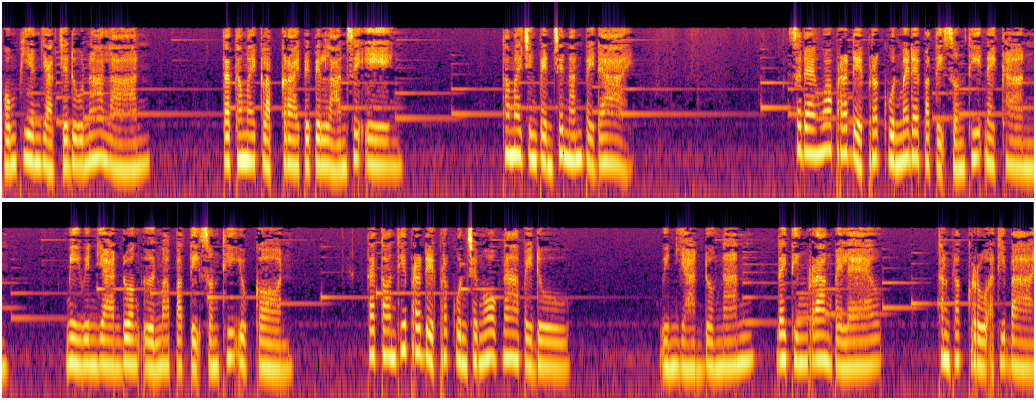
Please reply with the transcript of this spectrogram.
ผมเพียงอยากจะดูหน้าหลาน แต่ทำไมกลับกลายไปเป็นหลานเสียเองทำไมจึงเป็นเช่นนั้นไปได้ แสดงว่าพระเดชพระคุณไม่ได้ปฏิสนธิในคันมีวิญญาณดวงอื่นมาปฏิสนธิอยู่ก่อน แต่ตอนที่พระเดชพระคุณชะโงกหน้าไปดู วิญญาณดวงนั้นได้ทิ้งร่างไปแล้ว ท่านพระครูอธิบาย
